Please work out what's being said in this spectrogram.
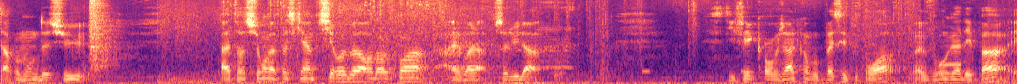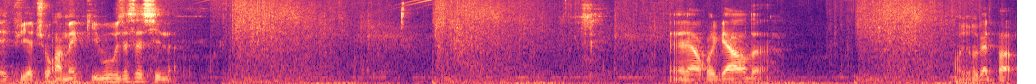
Ça remonte dessus. Attention là parce qu'il y a un petit rebord dans le coin. Et voilà, celui-là. Ce qui fait qu'en général quand vous passez tout droit, vous regardez pas et puis il y a toujours un mec qui vous assassine. On regarde. Non il regarde pas.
